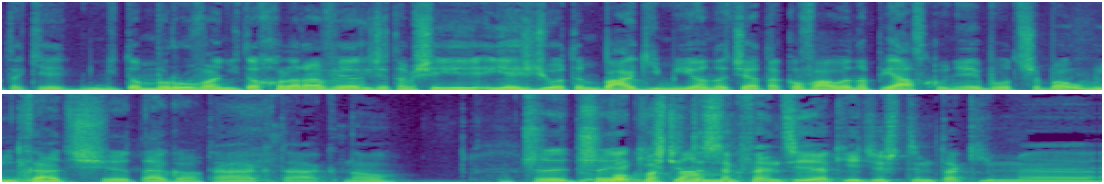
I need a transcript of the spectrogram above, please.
y, takie, ni to mrówa, ni to cholera wie, gdzie tam się je- jeździło tym bagim i one cię atakowały na piasku, nie? I było trzeba Mhm. unikać tego. Tak, tak, no. Czy, czy Bo jakieś właśnie tam... te sekwencje, jak jedziesz tym takim e,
